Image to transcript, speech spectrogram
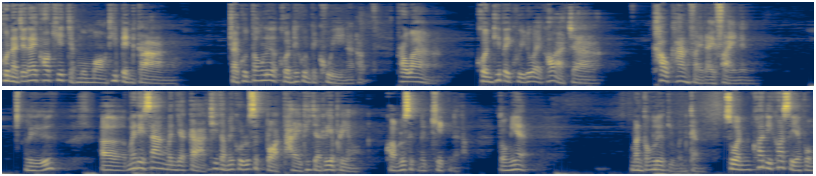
คุณอาจจะได้ข้อคิดจากมุมมองที่เป็นกลาง แต่คุณต้องเลือกคนที่คุณไปคุยนะครับ เพราะว่าคนที่ไปคุยด้วยเขาอาจจะเข้าข้างฝ่ายใดฝ่ายหนึ่ง หรือออไม่ได้สร้างบรรยากาศที่ทำให้คุณรู้สึกปลอดภัยที่จะเรียบเรียงความรู้สึกนึกคิดนะครับ ตรงเนี้ยมันต้องเลือกอยู่เหมือนกัน ส่วนข้อดีข้อเสียผม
